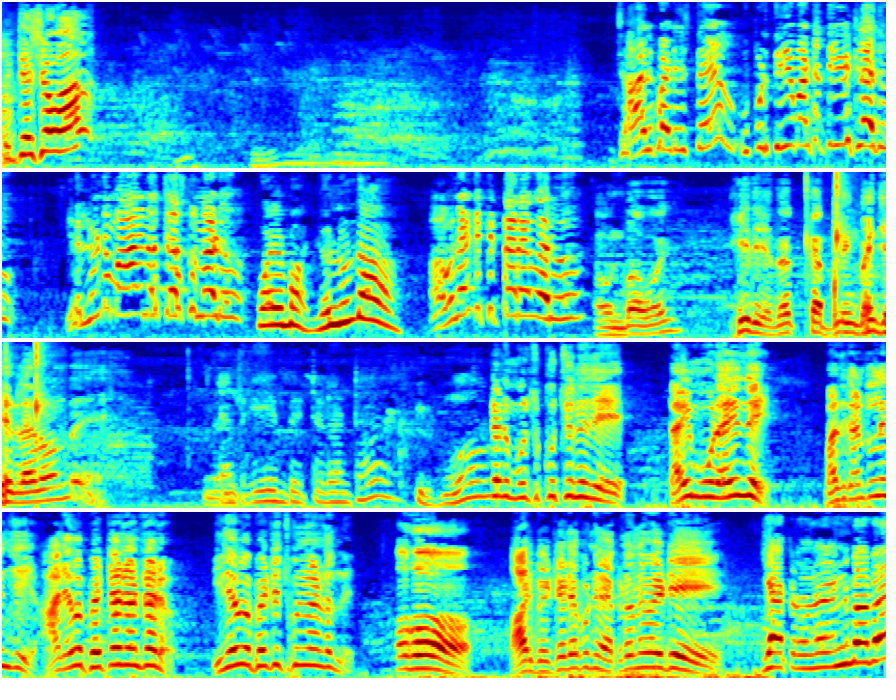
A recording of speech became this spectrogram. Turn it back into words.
పెట్టేశావా? జాలి పడిస్తే ఇప్పుడు తీయమంటే తీయట్లేదు. ఎల్లుండి మా ఆయన వచ్చేస్తున్నాడు. ఎల్లుండా? అవునండి కిట్టారావు గారు. అవును బాబోయ్. ఇదేదో కప్లింగ్ పంచేదిలానే ఉంది. ఎంతకి ఏం పెట్టాడంట? ఇక్కడ ముసు కూర్చునేది. టైం మూడు అయింది పది గంటల నుంచి ఆడేమో పెట్టాడు అంటాడు ఇదేమో పెట్టించుకున్నాడు ఓహో ఆడు పెట్టేటప్పుడు నువ్వు ఎక్కడ ఉన్నావేటి ఎక్కడ ఉన్నాడండి బాబా?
